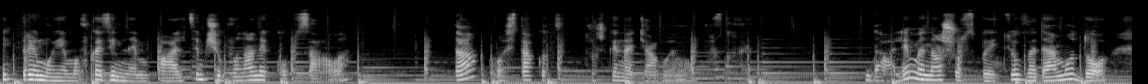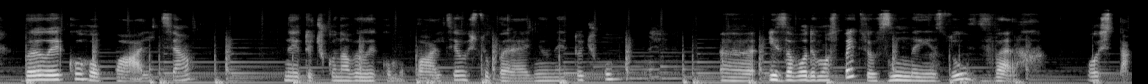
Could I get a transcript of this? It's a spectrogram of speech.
підтримуємо вказівним пальцем, щоб вона не ковзала. Та ось так от трошки натягуємо. Далі ми нашу спицю ведемо до великого пальця, ниточку на великому пальці, ось цю передню ниточку. Е, І заводимо спицю знизу вверх. Ось так.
